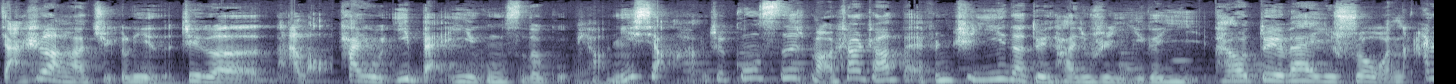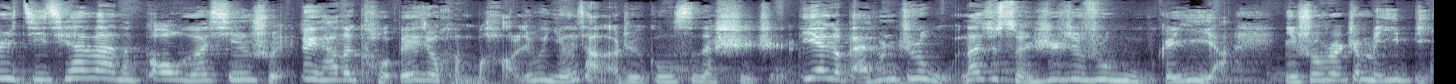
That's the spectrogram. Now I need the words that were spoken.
假设哈，举个例子，这个大佬他有一百亿公司的股票，你想哈，这公司往上涨百分之一，那对他就是一个亿。他要对外一说，我拿着几千万的高额薪水，对他的口碑就很不好，就会影响到这个公司的市值，跌个百分之五，那就损失就是五个亿啊！你说说这么一比，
